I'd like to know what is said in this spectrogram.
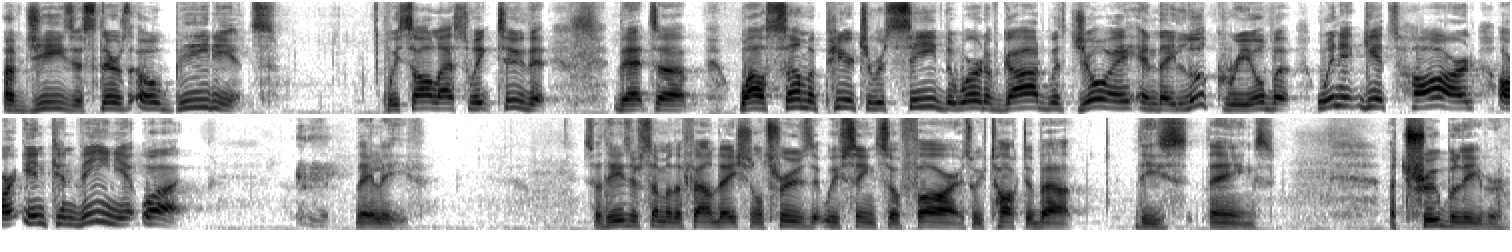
of Jesus. There's obedience. We saw last week too that, that uh, while some appear to receive the Word of God with joy and they look real, but when it gets hard or inconvenient, what? they leave. So these are some of the foundational truths that we've seen so far as we've talked about these things. A true believer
